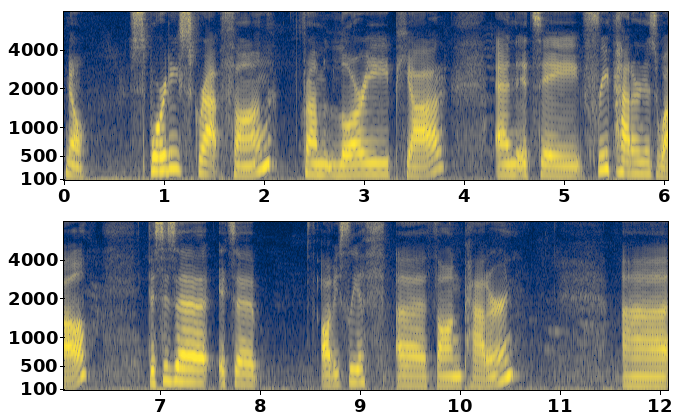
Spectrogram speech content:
no, sporty scrap thong from Lore Piar, and it's a free pattern as well. This is a it's a obviously a, th a thong pattern. Uh,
